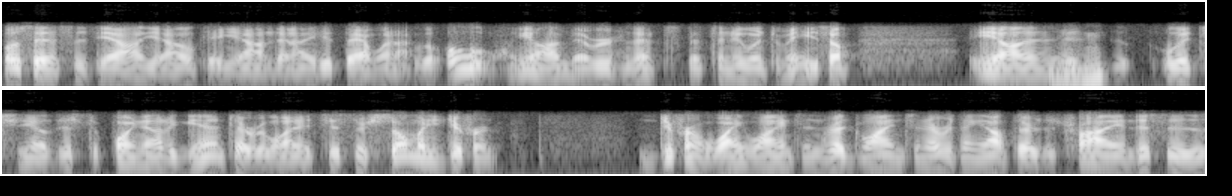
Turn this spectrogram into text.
most of it says, yeah, yeah, okay, yeah, and then I hit that one. I go, oh, you know, I've never. That's that's a new one to me. So, you know, and mm-hmm. it, which you know, just to point out again to everyone, it's just there's so many different different white wines and red wines and everything out there to try, and this is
